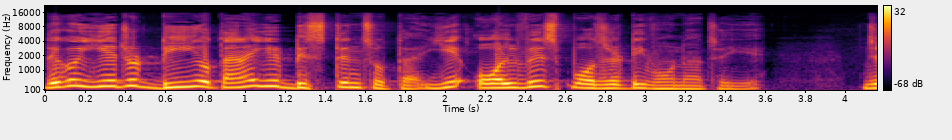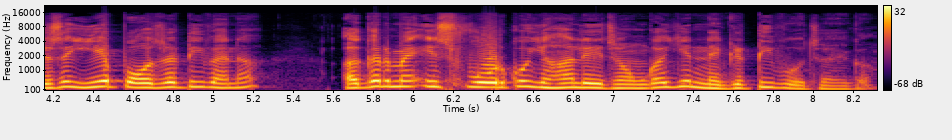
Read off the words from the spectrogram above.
देखो, ये जो डी होता है ना, ये डिस्टेंस होता है. ये ऑलवेज पॉजिटिव होना चाहिए. जैसे ये पॉजिटिव है ना, अगर मैं इस फोर को यहाँ ले जाऊँगा, ये नेगेटिव हो जाएगा।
